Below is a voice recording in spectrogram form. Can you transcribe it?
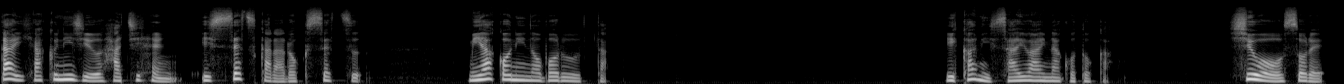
第128編1節から6節。都に登る歌。いかに幸いなことか。主を恐れ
